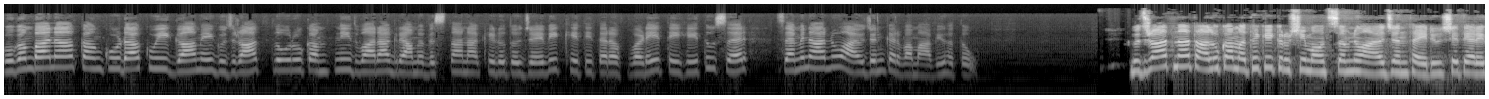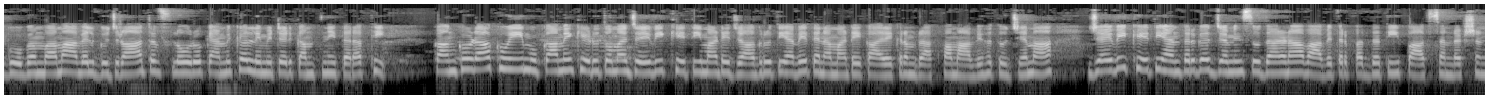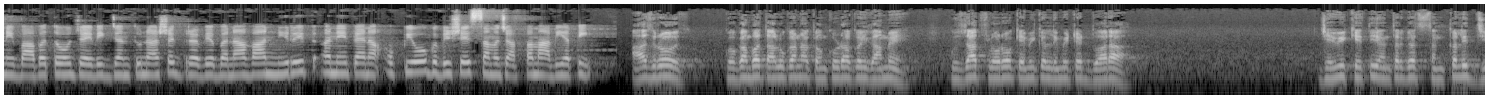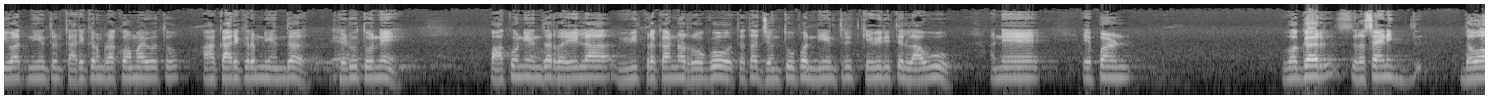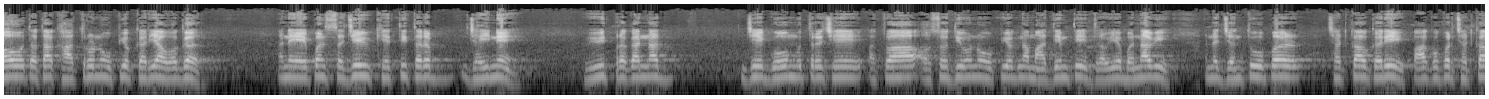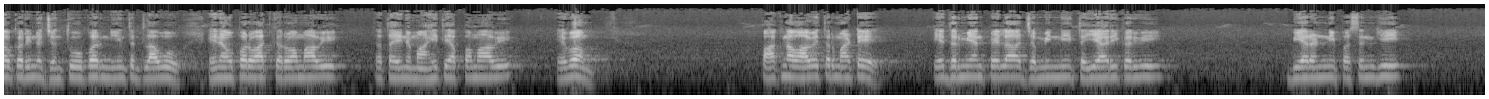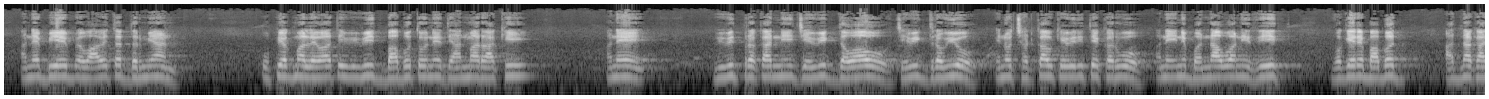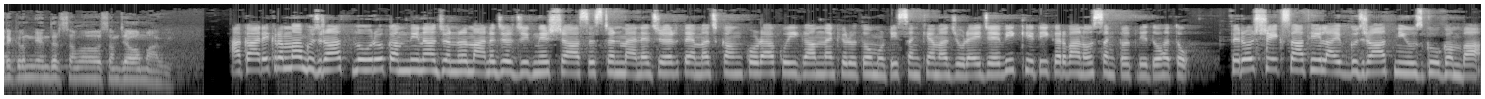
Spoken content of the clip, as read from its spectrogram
ઘોગંબાના કંકુડાકુઈ ગામે Gujarat fluoro company દ્વારા ગ્રામ્ય વિસ્તારના ખેડૂતો જૈવિક ખેતી તરફ વળે તે હેતુસર સેમિનારનું આયોજન કરવામાં આવ્યું હતું. ગુજરાતના તાલુકા મથકે કૃષિ મહોત્સવનું આયોજન થઈ રહ્યું છે ત્યારે ગોગંબામાં આવેલ Gujarat fluoro chemical limited company તરફથી કંકોડાકુઈ મુકામે ખેડૂતોમાં જૈવિક ખેતી માટે જાગૃતિ આવે તેના માટે કાર્યક્રમ રાખવામાં આવ્યો હતો, જેમાં જૈવિક ખેતી અંતર્ગત જમીન સુધારણા, વાવેતર પદ્ધતિ, પાક સંરક્ષણની બાબતો, જૈવિક જંતુનાશક દ્રવ્ય બનાવવા, નિરીત અને તેના ઉપયોગ વિશે સમજ આપવામાં આવી હતી. આજ રોજ ઘોગાંબા તાલુકાના કંકુડાકોઈ ગામે ગુજરાત ફ્લોરો કેમિકલ લિમિટેડ દ્વારા જૈવિક ખેતી અંતર્ગત સંકલિત જીવાત નિયંત્રણ કાર્યક્રમ રાખવામાં આવ્યો હતો. આ કાર્યક્રમની અંદર ખેડૂતોને પાકોની અંદર રહેલા વિવિધ પ્રકારના રોગો તથા જંતુ પર નિયંત્રિત કેવી રીતે લાવવું અને એ પણ વગર રાસાયણિક દવાઓ તથા ખાતરોનો ઉપયોગ કર્યા વગર અને એ પણ સજીવ ખેતી તરફ જઈને વિવિધ પ્રકારના જે ગૌમૂત્ર છે અથવા ઔષધિઓનો ઉપયોગના માધ્યમથી દ્રવ્ય બનાવી અને જંતુ ઉપર છંટકાવ કરી, પાક ઉપર છંટકાવ કરીને જંતુ ઉપર નિયંત્રણ લાવવું, એના ઉપર વાત કરવામાં આવી. તથા એને માહિતી આપવામાં આવી. એવમ, પાકના વાવેતર માટે એ દરમિયાન પહેલાં જમીનની તૈયારી કરવી, બિયારણની પસંદગી અને બે વાવેતર દરમિયાન ઉપયોગમાં લેવાતી વિવિધ બાબતોને ધ્યાનમાં રાખી અને વિવિધ પ્રકારની જૈવિક દવાઓ, જૈવિક દ્રવ્યો એનો છંટકાવ કેવી રીતે કરવો અને એને બનાવવાની રીત વગેરે બાબત આજના કાર્યક્રમની અંદર સમજાવવામાં આવી. આ કાર્યક્રમમાં ગુજરાત ફ્લોરો કંપનીના general manager Jignesh Shah assistant manager તેમજ કંકોડા કુઈ ગામના ખેડૂતો મોટી સંખ્યામાં જોડાઈ જૈવિક ખેતી કરવાનો સંકલ્પ લીધો હતો. ફિરોઝ શેખ સાથે લાઈવ ગુજરાત ન્યૂઝ ગોગંબા.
